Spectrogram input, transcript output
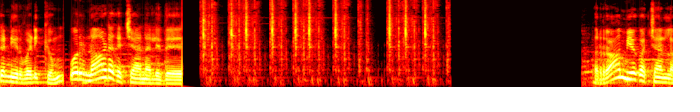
கண்ணீர் வடிக்கும் ஒரு நாடக சேனல் இது. ராம் யோகா சேனலை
